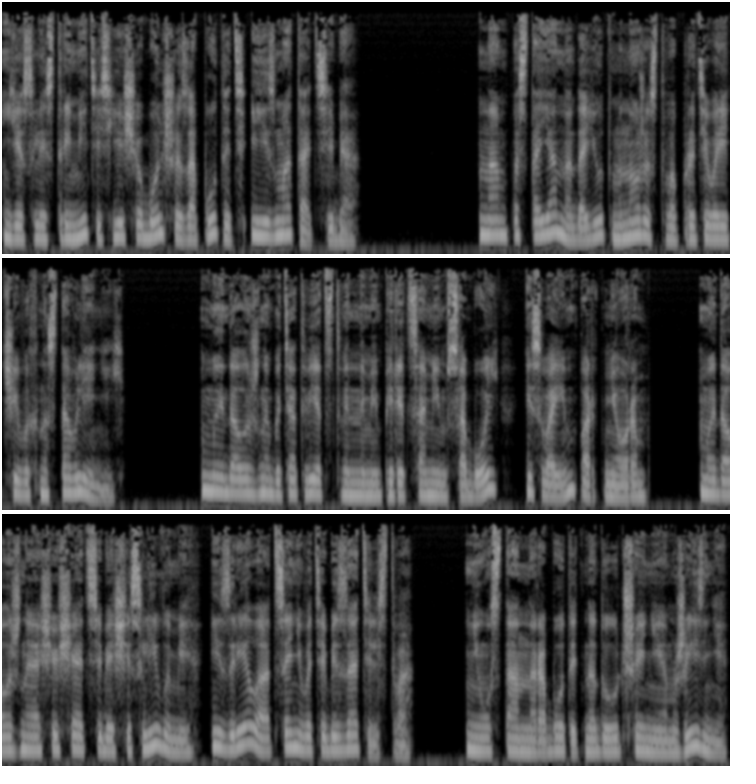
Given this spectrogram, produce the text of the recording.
если стремитесь еще больше запутать и измотать себя. Нам постоянно дают множество противоречивых наставлений. Мы должны быть ответственными перед самим собой и своим партнером. Мы должны ощущать себя счастливыми и зрело оценивать обязательства, неустанно работать над улучшением жизни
